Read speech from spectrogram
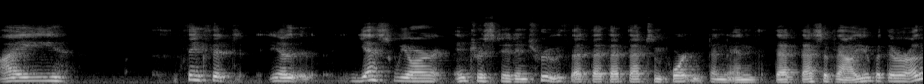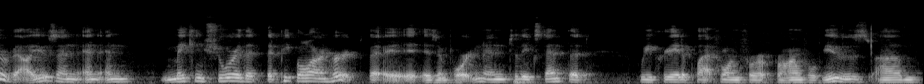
I think that you know yes we are interested in truth that that, that that's important and, and that that's a value but there are other values and and, and making sure that, that people aren't hurt is important and to the extent that we create a platform for, for harmful views um,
